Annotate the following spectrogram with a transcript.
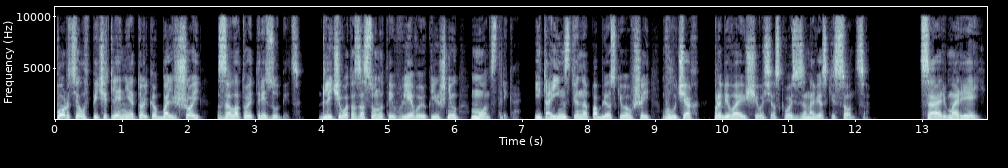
Портил впечатление только большой золотой трезубец, для чего-то засунутый в левую клешню монстрика и таинственно поблескивавший в лучах пробивающегося сквозь занавески солнца. «Царь морей»,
